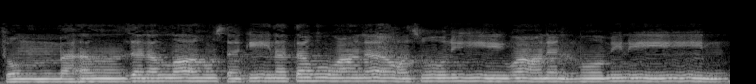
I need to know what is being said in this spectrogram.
ثم أنزل الله سكينته على رسوله وعلى المؤمنين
